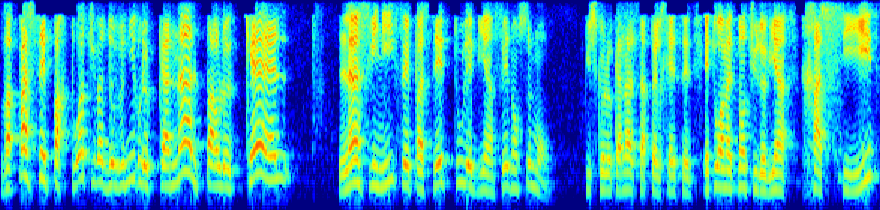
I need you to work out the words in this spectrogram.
va passer par toi, tu vas devenir le canal par lequel l'infini fait passer tous les bienfaits dans ce monde. Puisque le canal s'appelle Chesed. Et toi maintenant tu deviens Chassid.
